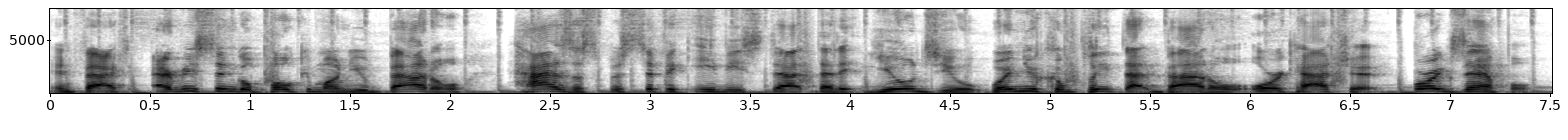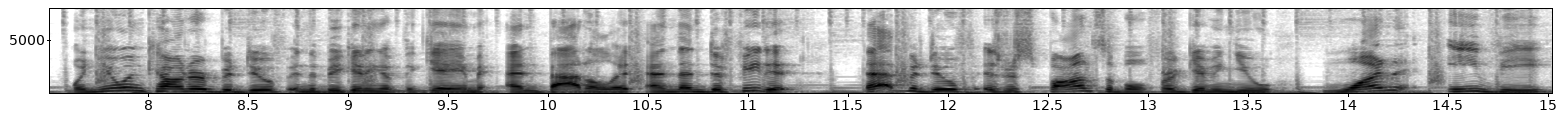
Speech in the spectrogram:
In fact, every single Pokemon you battle has a specific EV stat that it yields you when you complete that battle or catch it. For example, when you encounter Bidoof in the beginning of the game and battle it and then defeat it, that Bidoof is responsible for giving you one EV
